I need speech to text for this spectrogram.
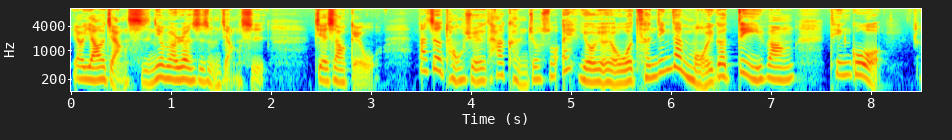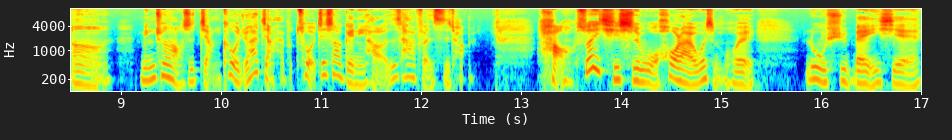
要邀讲师，你有没有认识什么讲师？介绍给我。那这同学他可能就说，诶，有有有，我曾经在某一个地方听过，嗯，明春老师讲课，我觉得他讲还不错，介绍给你好了，这是他粉丝团。好，所以其实我后来为什么会？陆续被一些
